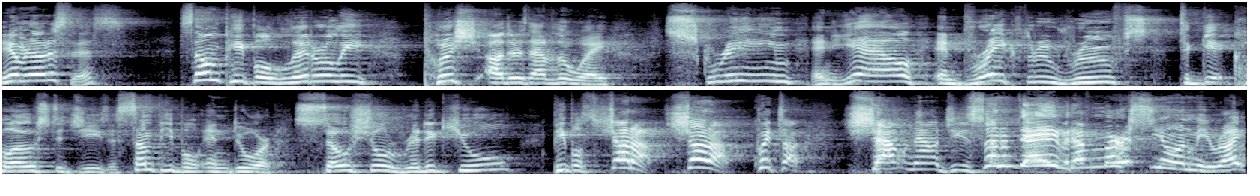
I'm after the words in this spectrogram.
You ever notice this? Some people literally push others out of the way, scream and yell and break through roofs to get close to Jesus. Some people endure social ridicule. People, shut up, shut up, quit talking, shouting out, Jesus, son of David, have mercy on me, right?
